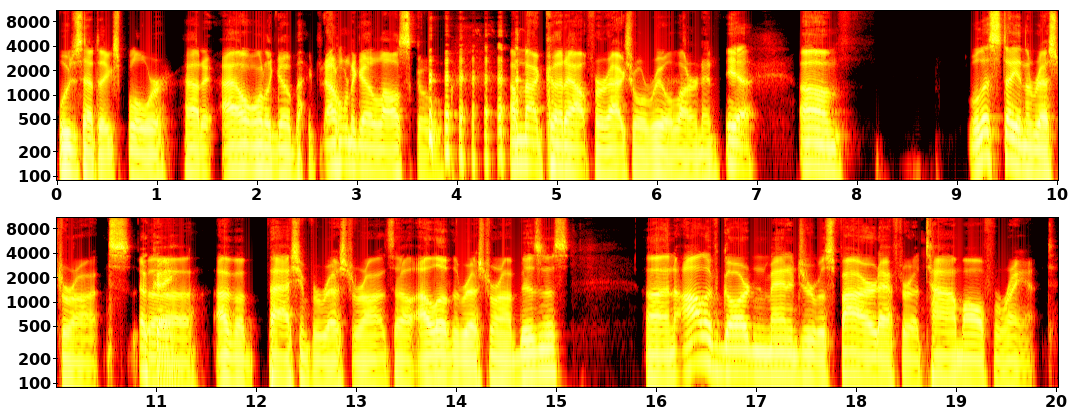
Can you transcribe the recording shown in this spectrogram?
we'll just have to explore how to. I don't want to go back. I don't want to go to law school. I'm not cut out for actual real learning. yeah. Um, well, let's stay in the restaurants. Okay. Uh, I have a passion for restaurants. I, I love the restaurant business. Uh, an Olive Garden manager was fired after a time off rant.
